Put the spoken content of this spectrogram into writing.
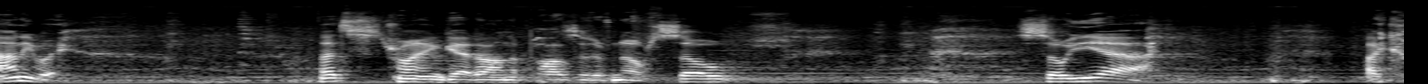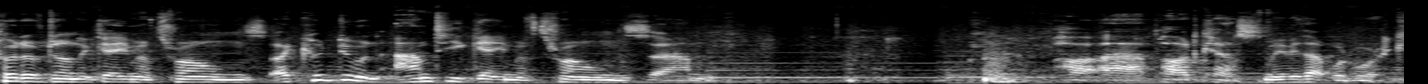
Anyway, let's try and get on a positive note. So, so yeah, I could have done a Game of Thrones. I could do an anti Game of Thrones um, po- uh, podcast. Maybe that would work.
